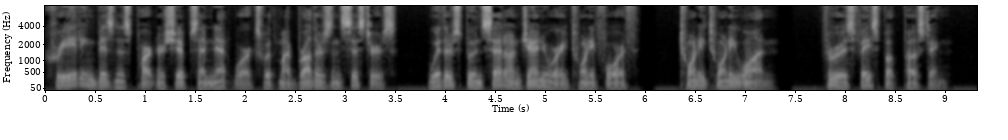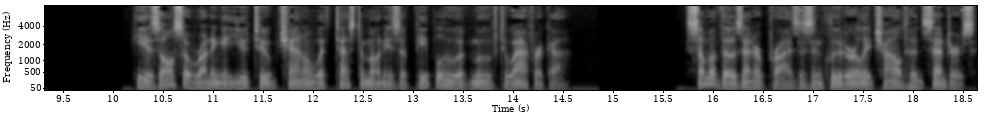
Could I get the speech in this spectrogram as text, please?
creating business partnerships and networks with my brothers and sisters, Witherspoon said on January 24, 2021, through his Facebook posting. He is also running a YouTube channel with testimonies of people who have moved to Africa. Some of those enterprises include early childhood centers,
